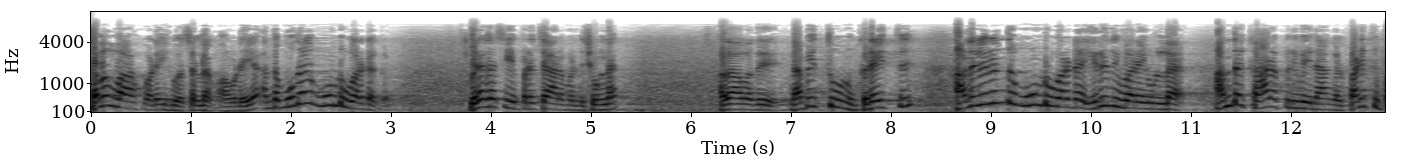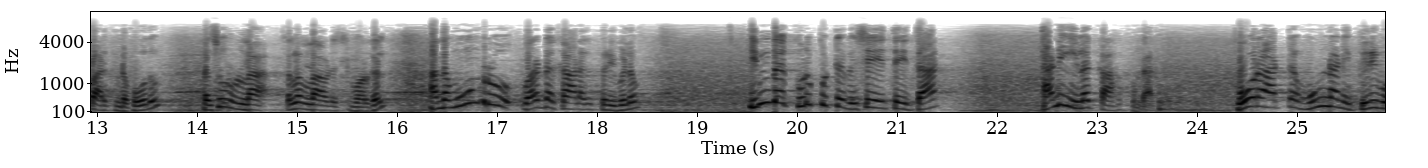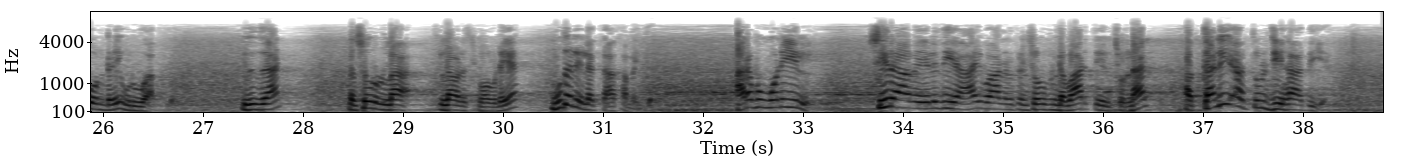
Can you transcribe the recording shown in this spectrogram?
சலல்லாஹு அலைஹி வசல்லம் அவருடைய அந்த முதல் மூன்று வருடங்கள். இரகசிய பிரச்சாரம் என்று சொன்ன அதாவது நபித்துவம் கிடைத்து அதிலிருந்து மூன்று வருட இறுதி வரை உள்ள அந்த காலப்பிரிவை நாங்கள் படித்து பார்க்கின்ற போது ரசூருல்லா ஸல்லல்லாஹு அலைஹி அவர்கள் அந்த மூன்று வருட கால பிரிவிலும் இந்த குறிப்பிட்ட விஷயத்தை தான் தனி இலக்காக கொண்டார்கள். போராட்ட முன்னணி பிரிவு ஒன்றை உருவாக்கும். இதுதான் ரசூருல்லா ஸல்லல்லாஹு முதல் இலக்காக அமைந்தது அரபு மொழியில் சீராவை எழுதிய ஆய்வாளர்கள் சொல்கின்ற வார்த்தையில் சொன்னால் அத்தலி அத்துல் ஜிஹாதிய.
